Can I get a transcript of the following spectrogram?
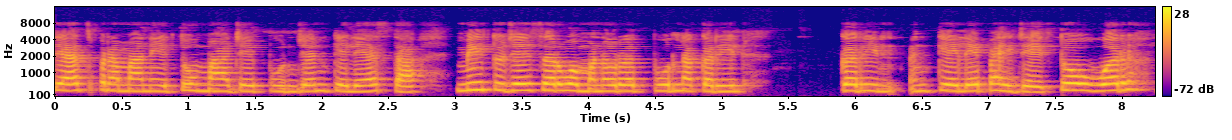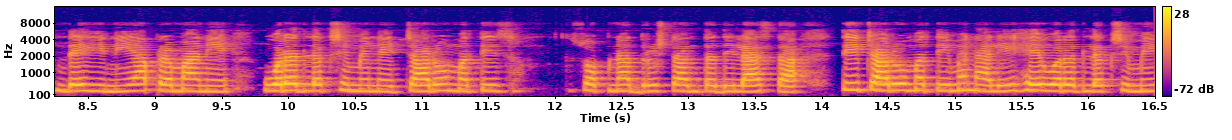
त्याचप्रमाणे तू माझे पूजन केले असता मी तुझे सर्व मनोरथ पूर्ण करील करीन केले पाहिजे. तो वर देईन याप्रमाणे वरदलक्ष्मीने चारुमतीस स्वप्नात दृष्टांत दिला असता ती चारुमती म्हणाली हे वरदलक्ष्मी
